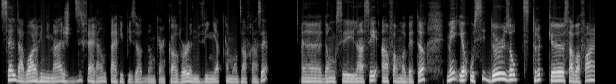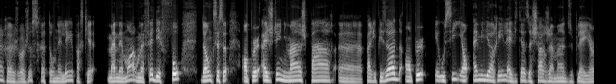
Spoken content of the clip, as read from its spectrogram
celle d'avoir une image différente par épisode, donc un cover, une vignette comme on dit en français. Euh, donc, c'est lancé en format bêta. Mais il y a aussi deux autres petits trucs que ça va faire. Euh, je vais juste retourner lire parce que ma mémoire me fait défaut. Donc, c'est ça. On peut ajouter une image par, euh, par épisode. On peut et aussi, ils ont amélioré la vitesse de chargement du player.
